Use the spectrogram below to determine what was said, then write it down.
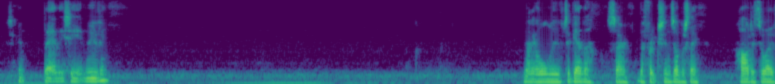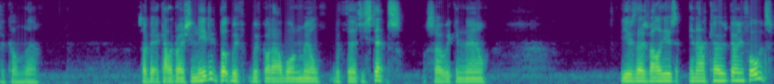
So you can barely see it moving. And then it'll all move together, so the friction's obviously harder to overcome there. So a bit of calibration needed, but we've we've got our one mil with 30 steps, so we can now use those values in our code going forwards.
